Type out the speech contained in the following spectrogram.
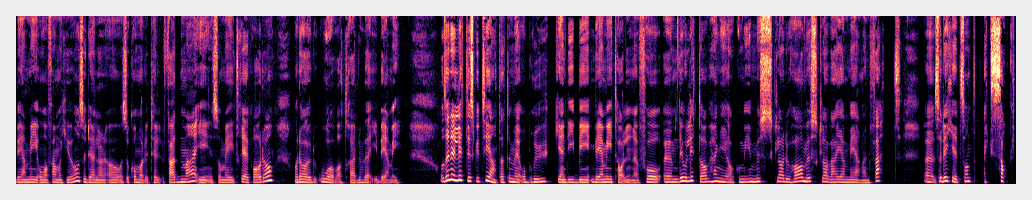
BMI over 25 år, så, deler, og så kommer du til fedme, i, som er i tre grader, og da er du over 30 i BMI. Og så er det litt diskutert dette med å bruke de BMI-tallene. For um, det er jo litt avhengig av hvor mye muskler du har. Muskler veier mer enn fett. Uh, så det er ikke et sånt eksakt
